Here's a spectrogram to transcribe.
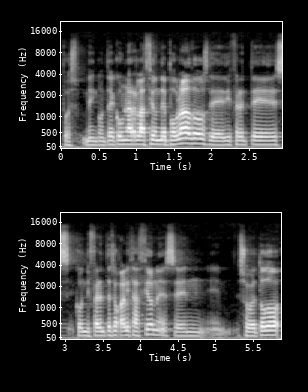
pues me encontré con una relación de poblados de diferentes, con diferentes localizaciones, sobre todo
